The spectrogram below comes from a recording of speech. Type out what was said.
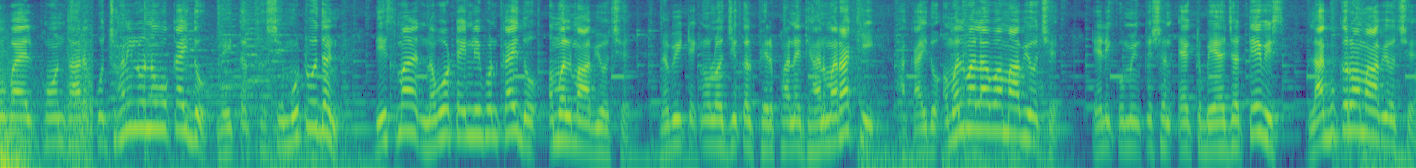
મોબાઈલ ફોન ધારકો જાણી લો નવો કાયદો, નહીતર થશે મોટો દંડ. દેશમાં નવો ટેલિફોન કાયદો અમલમાં આવ્યો છે. નવી ટેકનોલોજીકલ ફેરફારને ધ્યાનમાં રાખી આ કાયદો અમલમાં લાવવામાં આવ્યો છે. ટેલિકોમ્યુનિકેશન એક્ટ બે હજાર ત્રેવીસ લાગુ કરવામાં આવ્યો છે.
